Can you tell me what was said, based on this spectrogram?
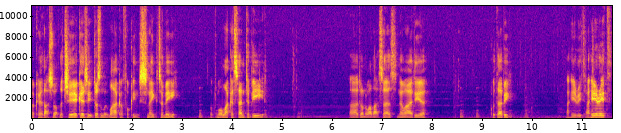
Okay, that's not the chick, is it? Doesn't look like a fucking snake to me. Looks more like a centipede. Uh, I don't know what that says. No idea. Could there be? I hear it. I hear it.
